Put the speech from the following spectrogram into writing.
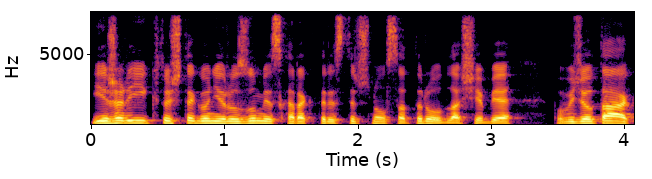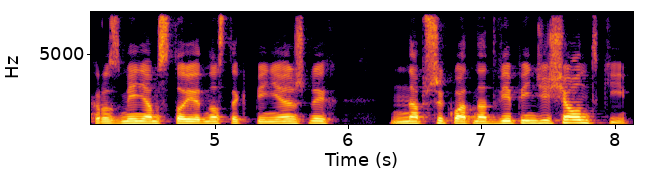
Jeżeli ktoś tego nie rozumie z charakterystyczną satyrą dla siebie, powiedział tak, rozmieniam 100 jednostek pieniężnych na przykład na dwie pięćdziesiątki.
